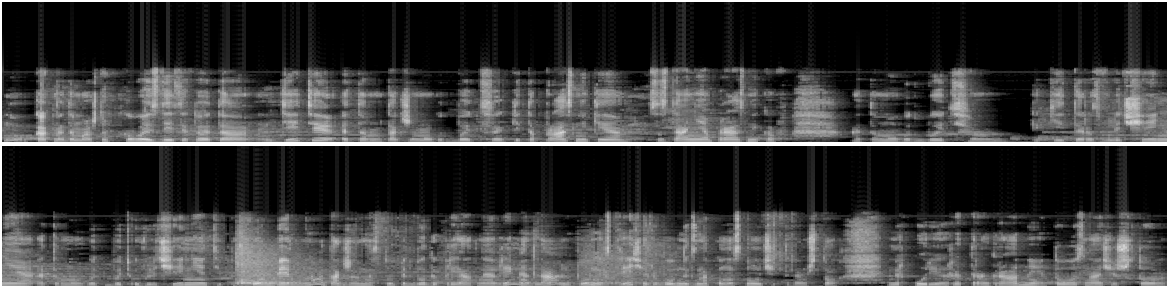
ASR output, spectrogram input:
ну, как на домашних. У кого есть дети, то это дети. Это также могут быть какие-то праздники, создание праздников. Это могут быть какие-то развлечения, это могут быть увлечения, типа хобби. Ну, а также наступит благоприятное время для любовных встреч и любовных знакомств. Но учитываем, что Меркурий ретроградный, то значит, что,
